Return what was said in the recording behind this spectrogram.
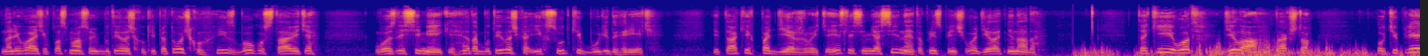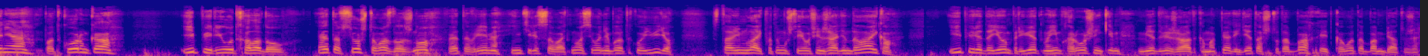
наливаете в пластмассовую бутылочку кипяточку и сбоку ставите возле семейки. Эта бутылочка их сутки будет греть и так их поддерживайте. Если семья сильная, то, в принципе, ничего делать не надо. Такие вот дела. Так что утепление, подкормка и период холодов. Это все, что вас должно в это время интересовать. Ну, а сегодня было такое видео. Ставим лайк, потому что я очень жаден до лайков. И передаем привет моим хорошеньким медвежаткам. Опять где-то что-то бахает, кого-то бомбят уже.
